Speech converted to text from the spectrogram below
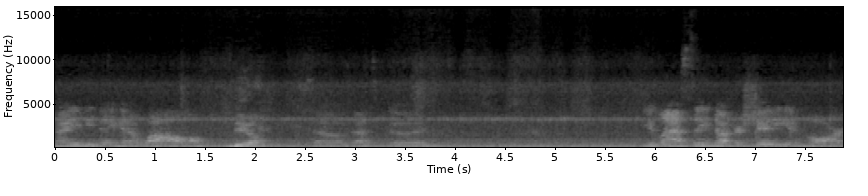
had anything in a while, Yeah. so that's good. You last seen Dr. Shetty in March.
